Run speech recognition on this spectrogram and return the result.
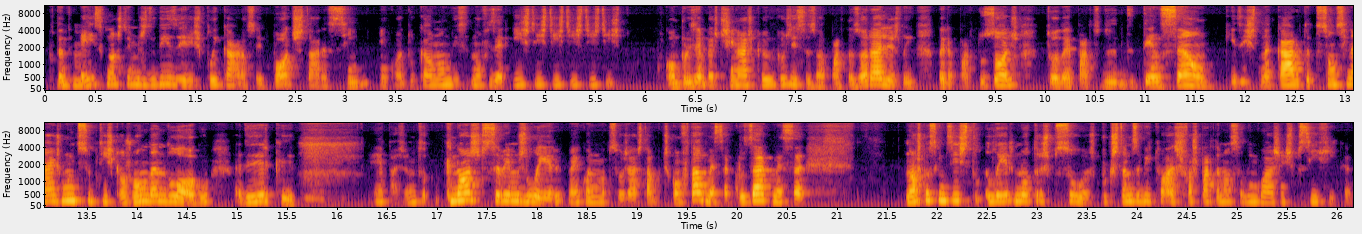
Portanto, uhum. é isso que nós temos de dizer e explicar. Ou seja, pode estar assim enquanto o cão não, disse, não fizer isto, isto, isto, isto, isto, isto. Como, por exemplo, estes sinais que, que eu disse, a parte das orelhas, ler a parte dos olhos, toda a parte de, de tensão que existe na cara. Portanto, são sinais muito subtis que eles vão dando logo a dizer que Tô... que nós sabemos ler, é? quando uma pessoa já está desconfortável, começa a cruzar, começa. Nós conseguimos isto ler noutras pessoas, porque estamos habituados, faz parte da nossa linguagem específica.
